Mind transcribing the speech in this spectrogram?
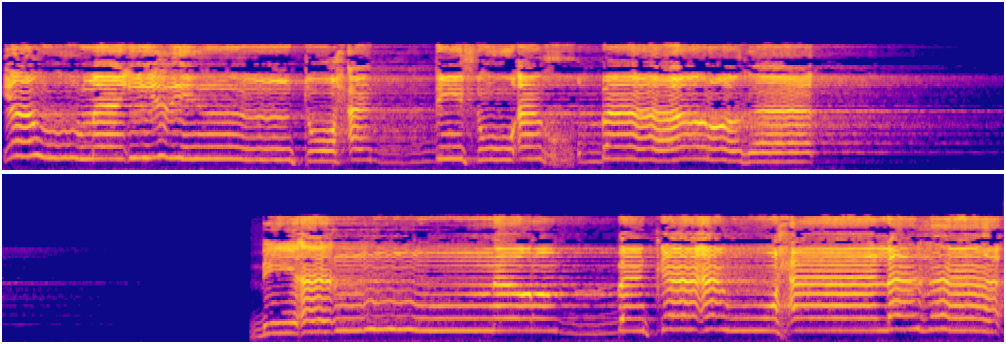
يومئذ تحدث اخبارها بأن ربك أوحى لها.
